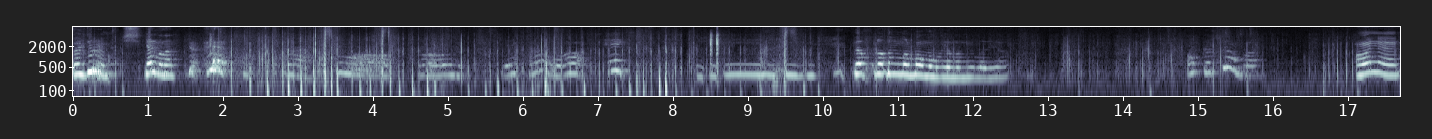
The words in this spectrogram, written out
Öldürürüm. Şş, gelme lan. Ben fırladım bunlar mal mal uyanamıyorlar ya. Aynen.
